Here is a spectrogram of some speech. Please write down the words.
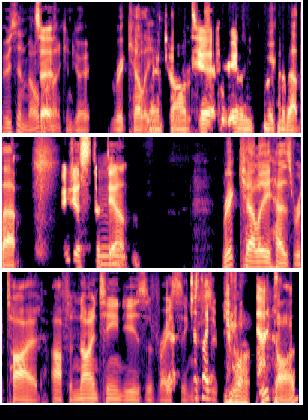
Who's in Melbourne So- that can go? Rick Kelly. Blanchard. Yeah, Really spoken about that. he just stood Mm. down. Rick Kelly has retired after 19 years of racing. just like- You are That- retard.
